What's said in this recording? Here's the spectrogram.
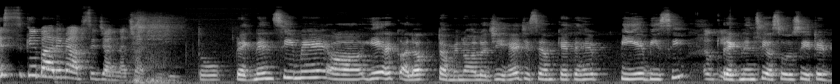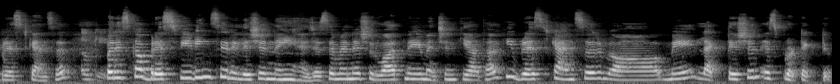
इसके बारे में आपसे जानना चाहती हूँ। तो प्रेगनेंसी में ये एक अलग टर्मिनोलॉजी है जिसे हम कहते हैं P A B C pregnancy associated breast cancer पर इसका ब्रेस्ट फीडिंग से रिलेशन नहीं है। जैसे मैंने शुरुआत में ये मेंशन किया था कि ब्रेस्ट कैंसर में लैक्टेशन इज़ प्रोटेक्टिव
